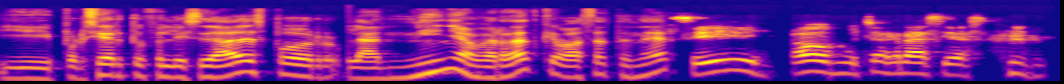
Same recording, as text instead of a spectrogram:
Y por cierto, felicidades por la niña, ¿verdad? Que vas a tener. Sí, oh, muchas gracias.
